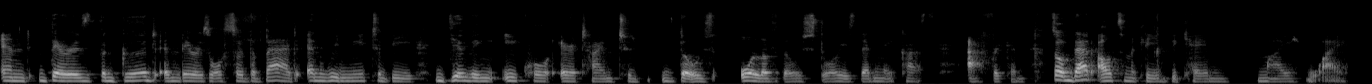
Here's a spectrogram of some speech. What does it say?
and there is the good and there is also the bad. And we need to be giving equal airtime to those all of those stories that make us African. So that ultimately became my why.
